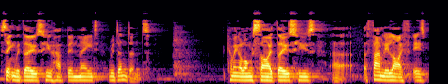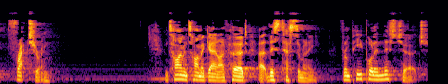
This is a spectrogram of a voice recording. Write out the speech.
Sitting with those who have been made redundant, coming alongside those whose uh, family life is fracturing. And time and time again, I've heard uh, this testimony from people in this church,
